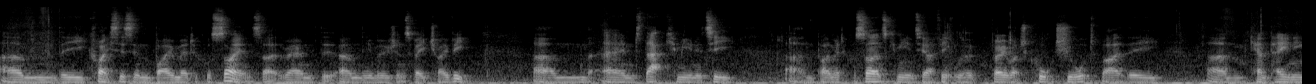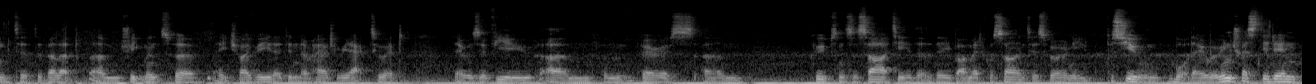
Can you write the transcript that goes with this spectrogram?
um, the crisis in biomedical science uh, around the, um, the emergence of HIV. Um, and that community, um, biomedical science community, I think were very much caught short by the um, campaigning to develop um, treatments for HIV. They didn't know how to react to it. There was a view from various groups in society that the biomedical scientists were only pursuing what they were interested in.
